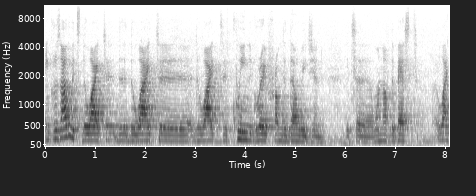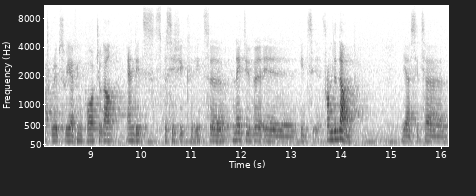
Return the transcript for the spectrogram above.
Encruzado, it's the white, the, the white, uh, the white queen grape from the Dão region. It's uh, one of the best white grapes we have in Portugal, and it's specific. It's uh, native. It's from the Dão. Yes, it's a,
